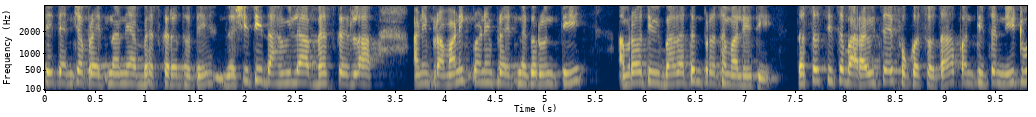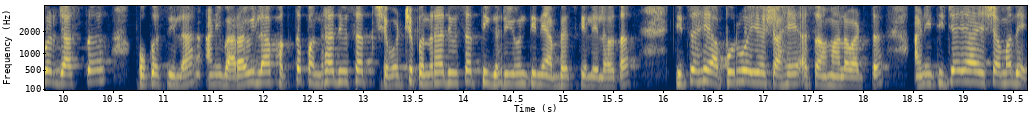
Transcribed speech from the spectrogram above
ते त्यांच्या प्रयत्नाने अभ्यास करत होते. जशी ती दहावीला अभ्यास केला आणि प्रामाणिकपणे प्रयत्न करून ती अमरावती विभागातून प्रथम आली होती. तसंच तिचं बारावीचाही फोकस होता पण तिचं नीटवर जास्त फोकस दिला आणि बारावीला फक्त पंधरा दिवसात शेवटचे पंधरा दिवसात ती घरी येऊन तिने अभ्यास केलेला होता. तिचं हे अपूर्व यश आहे असं आम्हाला वाटतं. आणि तिच्या या यशामध्ये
